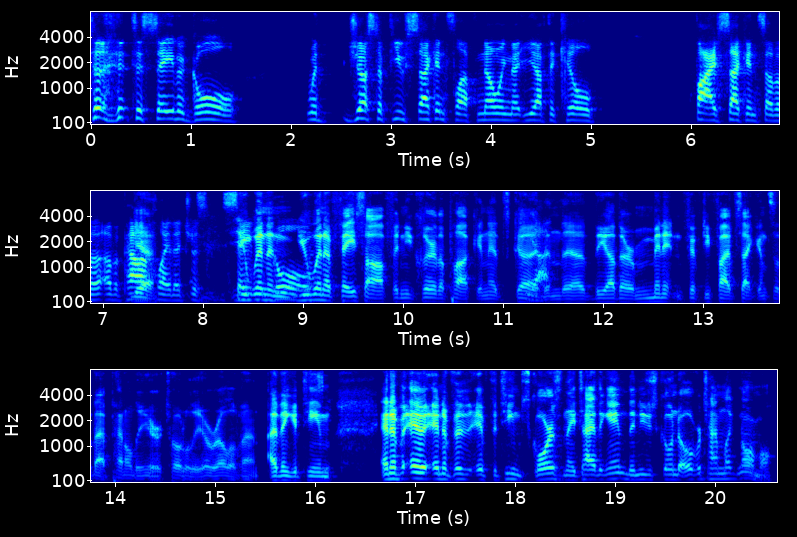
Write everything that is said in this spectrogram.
to, to save a goal with just a few seconds left, knowing that you have to kill five seconds of a, of a power Yeah. play that just You win a goal. you win a face off and you clear the puck and it's good. Yeah. And the the other minute and fifty five seconds of that penalty are totally irrelevant. I think a team and if and if if the team scores and they tie the game, then you just go into overtime like normal.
